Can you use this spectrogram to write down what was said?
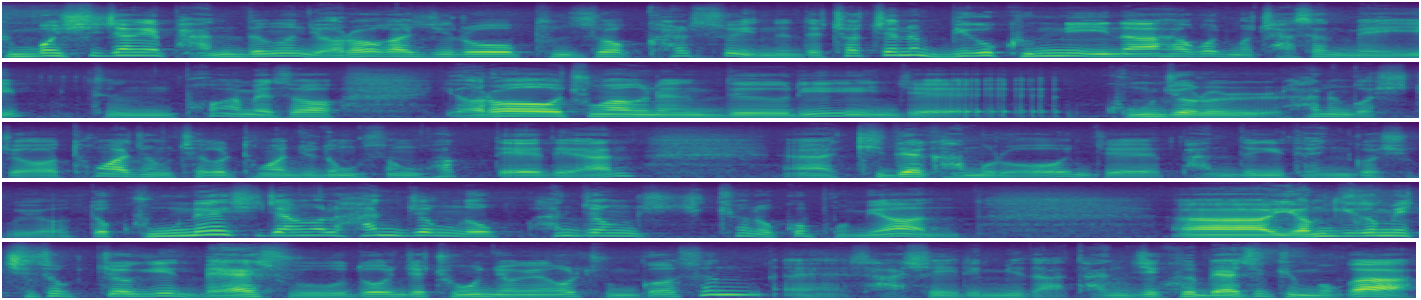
근본 시장의 반등은 여러 가지로 분석할 수 있는데 첫째는 미국 금리 인하하고 뭐 자산 매입 등 포함해서 여러 중앙은행들이 이제 공조를 하는 것이죠. 통화 정책을 통한 유동성 확대에 대한 아, 기대감으로 이제 반등이 된 것이고요. 또 국내 시장을 한정 놓, 한정시켜 놓고 보면 아, 연기금이 지속적인 매수도 이제 좋은 영향을 준 것은 예, 사실입니다. 단지 그 매수 규모가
